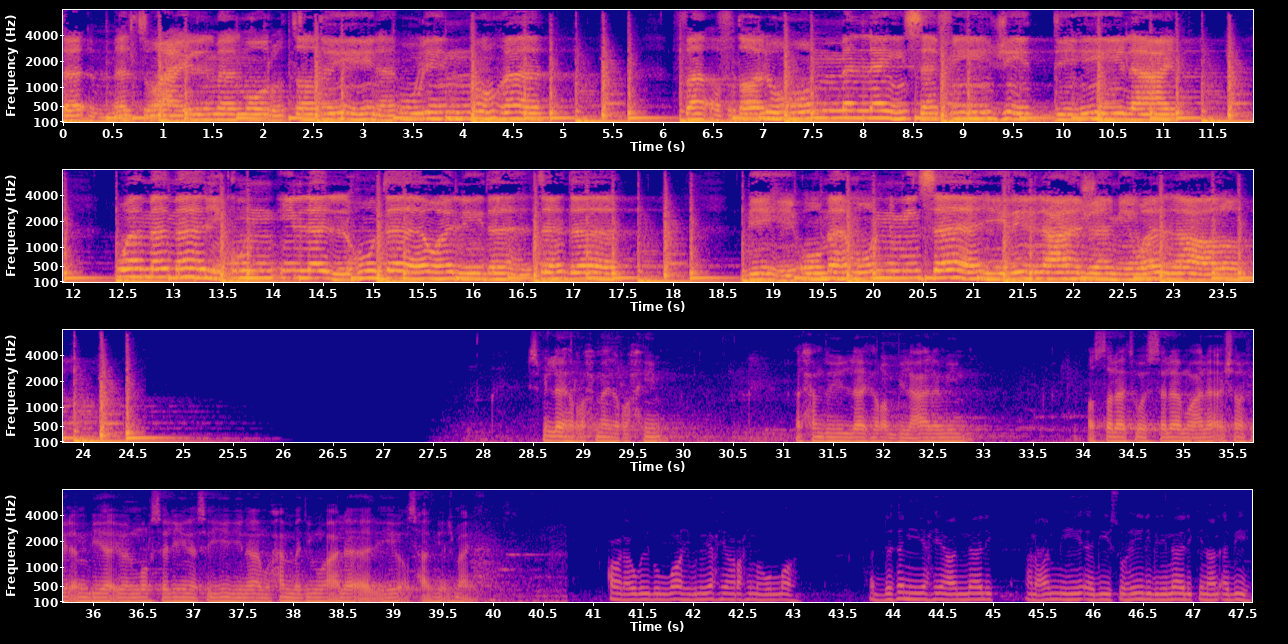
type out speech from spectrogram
تأملت علم المرتضين أولي النهى. فأفضلهم من ليس في جده لعب. وما مالك إلا الهدى ولذا اهتدى. به أمم من سائر العجم والعرب. بسم الله الرحمن الرحيم الحمد لله رب العالمين والصلاة والسلام على أشرف الأنبياء والمرسلين سيدنا محمد وعلى آله وأصحابه أجمعين قال عبيد الله بن يحيى رحمه الله. حدثني يحيى عن مالك عن عمه أبي سهيل بن مالك عن أبيه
